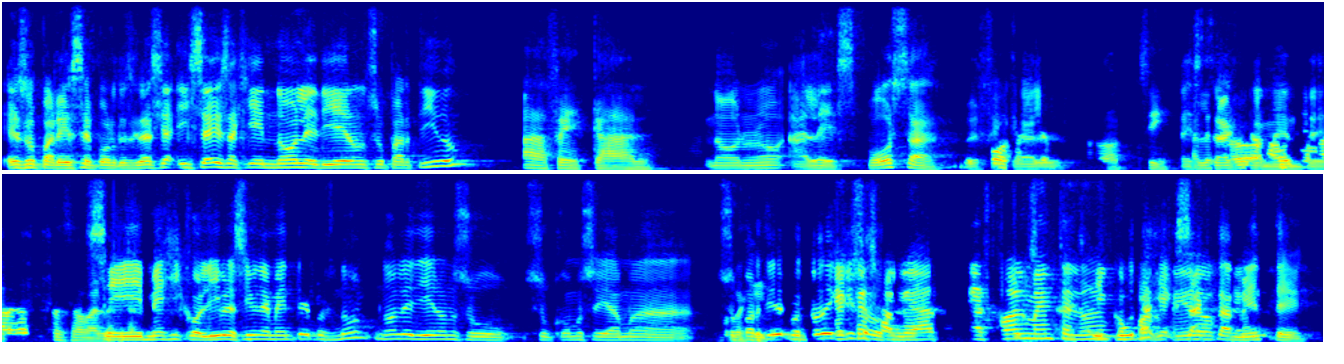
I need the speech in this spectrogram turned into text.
Eso parece, por desgracia. ¿Y sabes a quién no le dieron su partido? A Fecal. No, no, no, a la esposa de Fecal. sí, exactamente. Sí, México Libre simplemente, pues no, no le dieron su, su ¿cómo se llama? Su partido con todo Qué casualidad. Casualmente el único partido. Exactamente.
